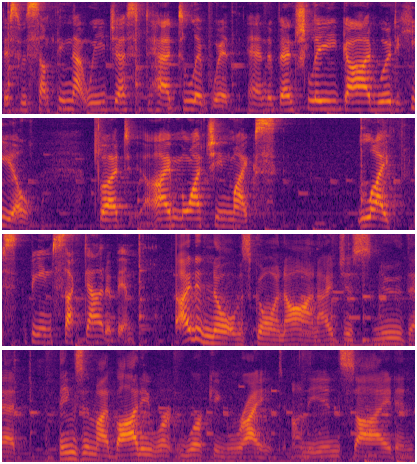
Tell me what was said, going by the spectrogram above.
This was something that we just had to live with and eventually God would heal. But I'm watching Mike's life being sucked out of him. I didn't know what was going on. I just knew that things in my body weren't working right on the inside and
